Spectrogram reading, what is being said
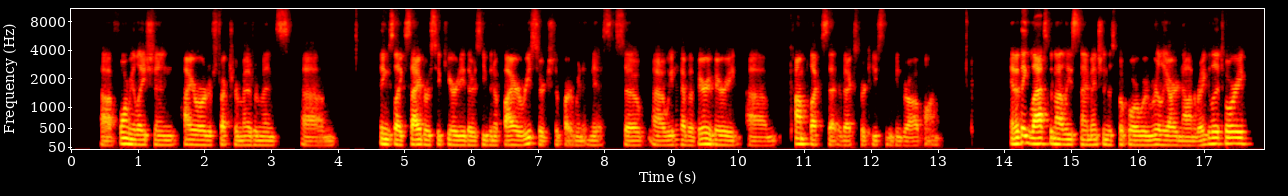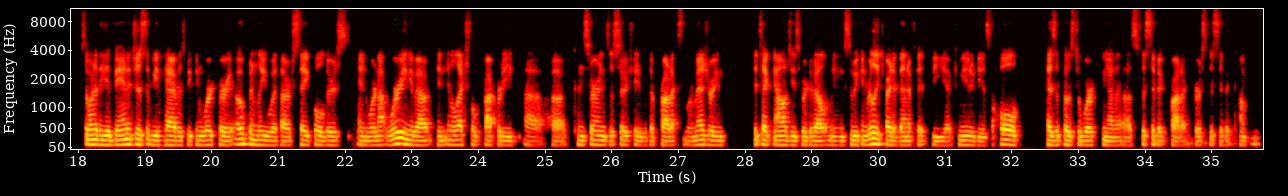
uh, formulation, higher order structure measurements, um, things like cybersecurity. There's even a fire research department at NIST. So uh, we have a very, very um, complex set of expertise that we can draw upon. And I think last but not least, and I mentioned this before, we really are non-regulatory. So one of the advantages that we have is we can work very openly with our stakeholders and we're not worrying about intellectual property uh, uh, concerns associated with the products that we're measuring the technologies we're developing so we can really try to benefit the uh, community as a whole as opposed to working on a, a, specific product for a specific company.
